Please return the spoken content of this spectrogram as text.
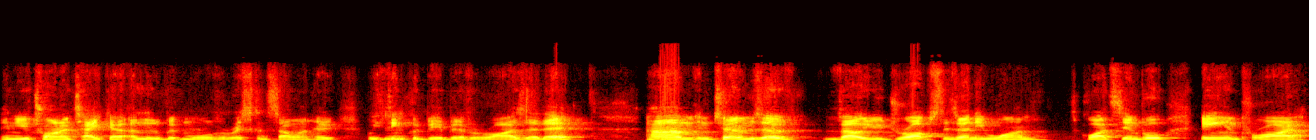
and you're trying to take a, a little bit more of a risk and someone who we think could be a bit of a riser there. Um, in terms of value drops, there's only one. It's quite simple. Ian Prior.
